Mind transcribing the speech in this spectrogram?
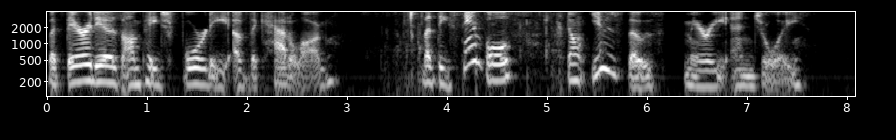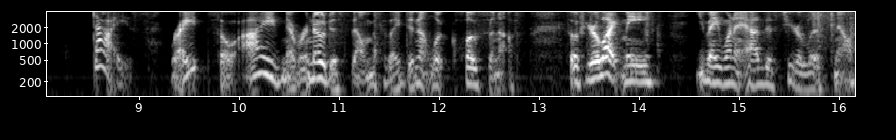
but there it is on page 40 of the catalog. But these samples don't use those Merry and Joy dies, right? So I never noticed them because I didn't look close enough. So if you're like me, you may want to add this to your list now.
